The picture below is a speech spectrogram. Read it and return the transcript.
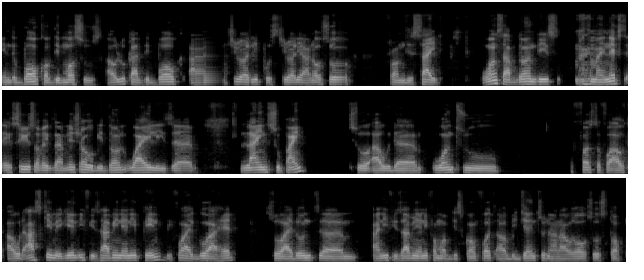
in the bulk of the muscles, I'll look at the bulk anteriorly, posteriorly, and also from the side. Once I've done this, my next uh, series of examination will be done while he's uh, lying supine. So I would uh, want to, first of all, I would, I would ask him again if he's having any pain before I go ahead. So I don't um, and if he's having any form of discomfort, I'll be gentle and I will also stop.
